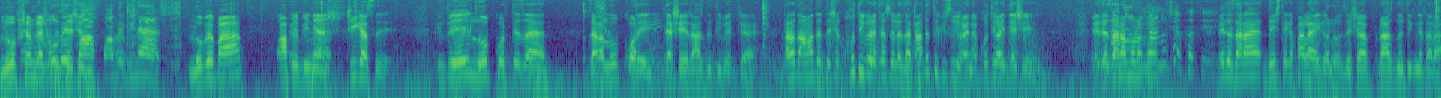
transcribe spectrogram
লোভ সামলা শুধু দেশে পাপ, পাপে বিনাশ। লোভে পাপ পাপে বিনাশ। ঠিক আছে। কিন্তু এই লোভ করতে যায় যারা লোভ করে দেশের রাজনীতিবিদরা তারা তো আমাদের দেশের ক্ষতি করে চলে যায়। তাদের তো কিছুই হয় না। ক্ষতি হয় দেশে এই যে যারা মনে করেন এই যে যারা দেশ থেকে পালায় গেল যেসব রাজনৈতিক নেতারা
